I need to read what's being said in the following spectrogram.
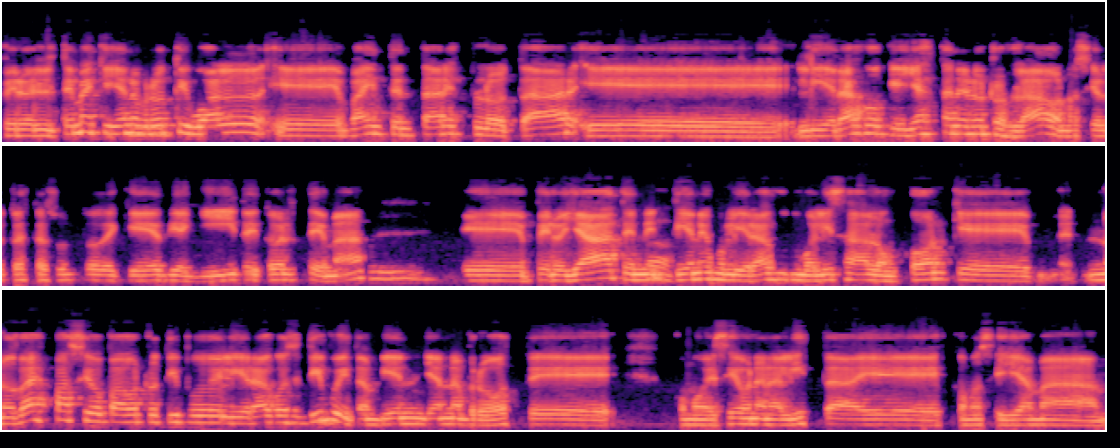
Pero el tema es que Yana Proboste igual eh, va a intentar explotar eh, liderazgo que ya están en otros lados, ¿no es cierto? Este asunto de que es Diaguita y todo el tema. Eh, pero ya ah. tienes un liderazgo como Elisa Loncón que nos da espacio para otro tipo de liderazgo de ese tipo y también Yana Proboste, como decía un analista, ¿cómo se llama?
